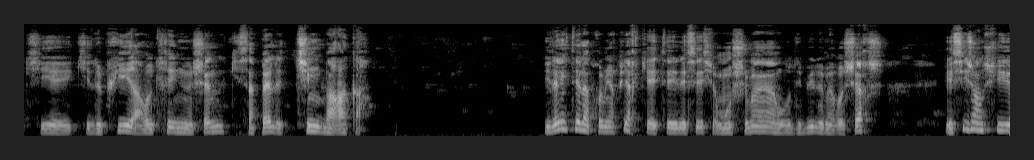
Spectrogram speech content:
qui, est, depuis a recréé une chaîne qui s'appelle Team Baraka. Il a été la première pierre qui a été laissée sur mon chemin au début de mes recherches. Et si j'en suis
